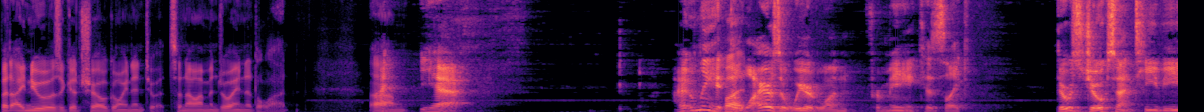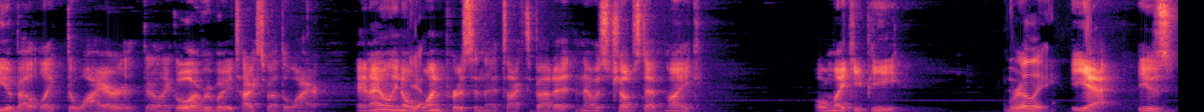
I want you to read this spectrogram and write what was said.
But I knew it was a good show going into it, so now I'm enjoying it a lot. Um, Yeah. I only hit But- the wire's a weird one for me because like there was jokes on TV about like the wire. They're like, oh, everybody talks about the wire, and I only know Yeah. one person that talked about it, and that was Chubstep Mike, old Mikey P. really, Yeah, he was,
